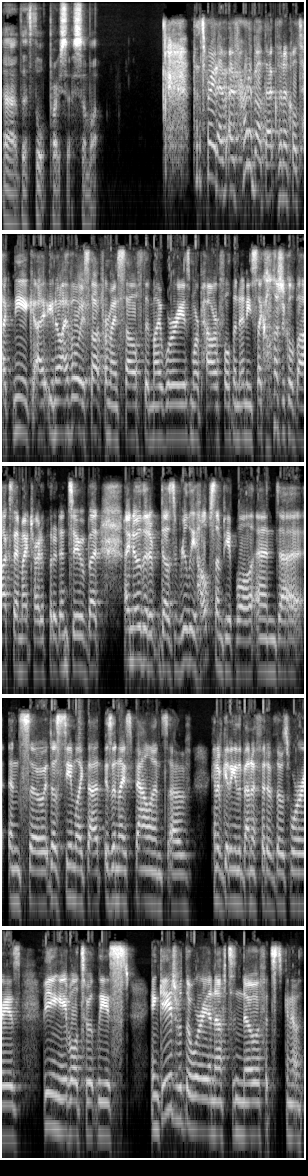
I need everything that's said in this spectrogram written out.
uh, the thought process somewhat. That's right. I've, I've heard about that clinical technique. I, you know, I've always thought for myself that my worry is more powerful than any psychological box I might try to put it into. But I know that it does really help some people, and uh, and so it does seem like that is a nice balance of kind of getting the benefit of those worries, being able to at least engage with the worry enough to know if it's you know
